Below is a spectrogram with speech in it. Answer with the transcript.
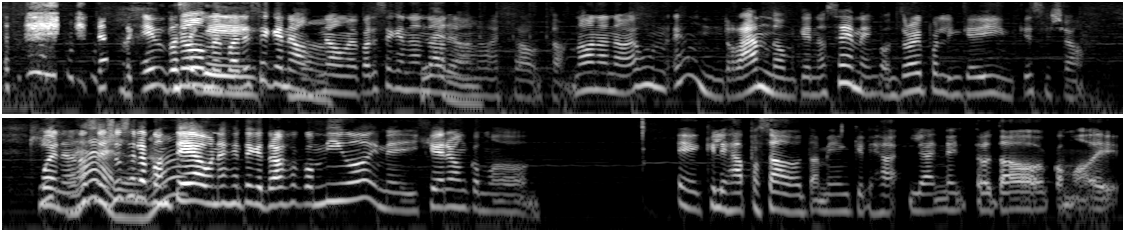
No, porque me parece que no. No, me parece que no, Claro. no, no, no, es traductor. No, no, no, es un, es un random que no sé, me encontró ahí por LinkedIn, qué sé yo. Qué bueno, no sé, yo se lo conté a una gente que trabajó conmigo y me dijeron como eh, que les ha pasado también, que les ha- le han tratado como de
